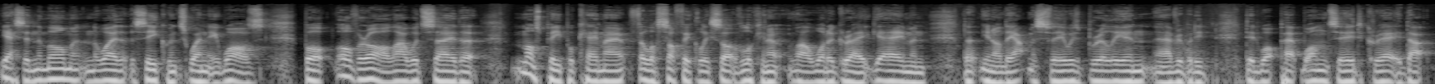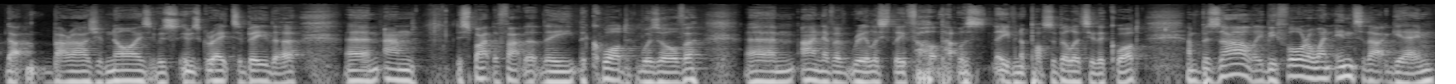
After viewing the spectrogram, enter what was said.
Yes, in the moment and the way that the sequence went, it was. But overall, I would say that most people came out philosophically sort of looking at, well, what a great game, and that, you know, the atmosphere was brilliant. Everybody did what Pep wanted, created that, that barrage of noise. It was, it was great to be there. Um, and despite the fact that the, the quad was over, um, I never realistically thought that was even a possibility, the quad. And bizarrely, before I went into that game,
